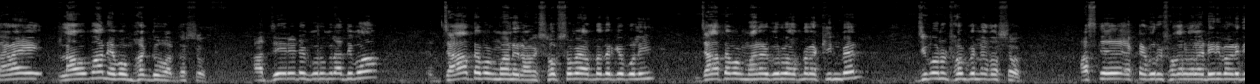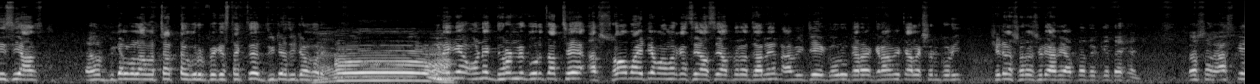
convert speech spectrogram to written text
তারাই লাভবান এবং ভাগ্যবান দর্শক। আর যে রেটে গরুগুলা দিব, জাত এবং মানের, আমি সবসময় আপনাদেরকে বলি, জাত এবং মানের গরু আপনারা কিনবেন জীবনও ঠকবেন না দর্শক। আজকে একটা গরু সকালবেলা ডেলিভারি দিয়েছি, আজ এখন বিকালবেলা আমার চারটা গরুর প্যাকেজ থাকছে দুইটা দুইটা করে। অনেকে অনেক ধরনের গরু চাচ্ছে আর সব আইটেম আমার কাছে আছে আপনারা জানেন। আমি যে গরু গ্রা- গ্রামে কালেকশন করি সেটা সরাসরি আমি আপনাদেরকে দেখাই। দর্শক আজকে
